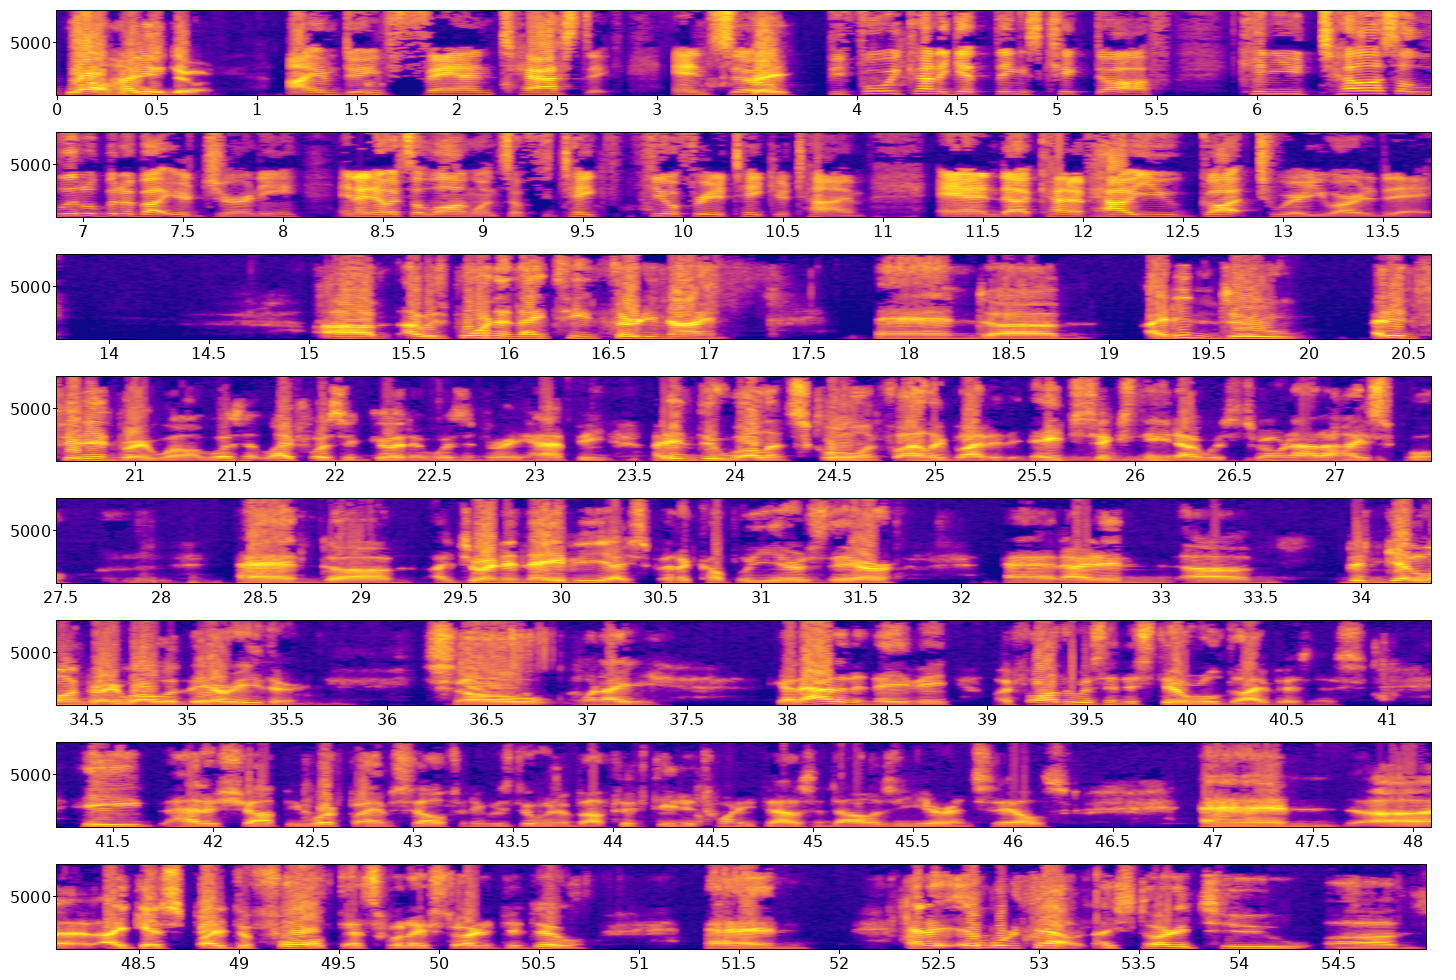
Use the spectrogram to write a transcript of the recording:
Well, how you doing? I am doing fantastic. And so, Great. before we kind of get things kicked off, can you tell us a little bit about your journey? And I know it's a long one, so f- take feel free to take your time and uh, kind of how you got to where you are today. Um, I was born in 1939, and um, I didn't do. I didn't fit in very well. I wasn't. Life wasn't good. I wasn't very happy. I didn't do well in school, and finally, by the age 16, I was thrown out of high school. And um, I joined the Navy. I spent a couple years there, and I didn't um, didn't get along very well with there either. So when I got out of the Navy, my father was in the steel rule die business. He had a shop. He worked by himself, and he was doing about fifteen to twenty thousand dollars a year in sales. And uh, I guess by default, that's what I started to do, and and it, it worked out. I started to um,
